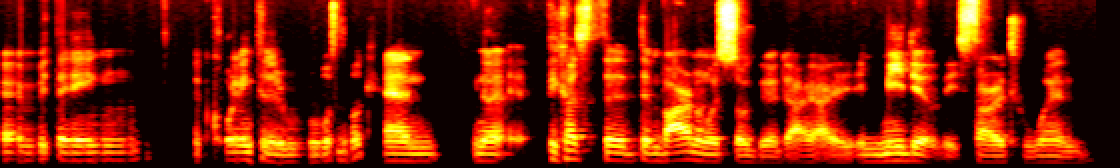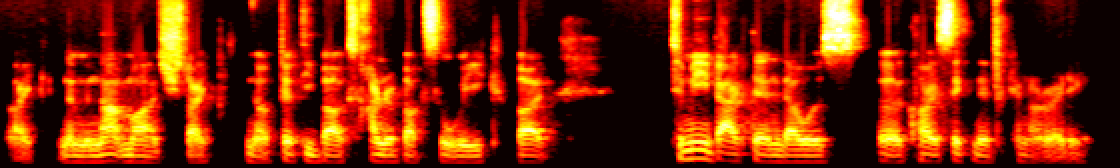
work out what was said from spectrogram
everything according to the rules of the book. And, you know, because the, the environment was so good, I, I immediately started to win. Like, I mean, not much, like, you know, 50 bucks, 100 bucks a week. But to me back then, that was uh, quite significant already.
